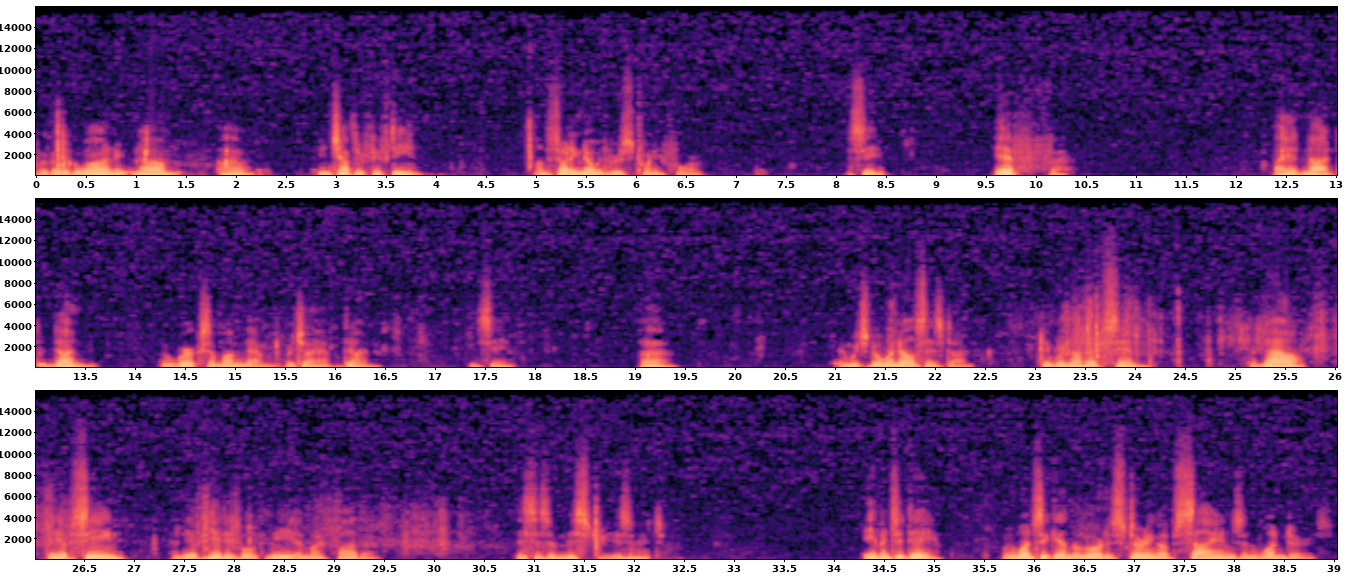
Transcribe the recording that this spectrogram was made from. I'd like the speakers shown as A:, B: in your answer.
A: We're going to go on now uh, in chapter 15. I'm starting now with verse 24. You see? If I had not done the works among them which I have done, you see, uh, and which no one else has done, they would not have sinned. But now they have seen and they have hated both me and my Father. This is a mystery, isn't it? Even today, when once again the Lord is stirring up signs and wonders,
